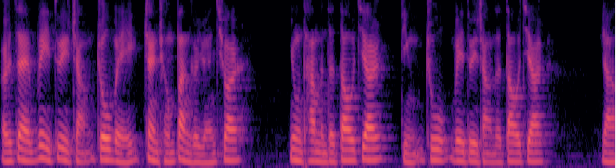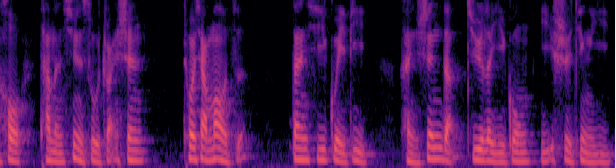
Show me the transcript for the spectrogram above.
而在卫队长周围站成半个圆圈儿。用他们的刀尖儿顶住卫队长的刀尖儿，然后他们迅速转身，脱下帽子，单膝跪地，很深地鞠了一躬，以示敬意。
